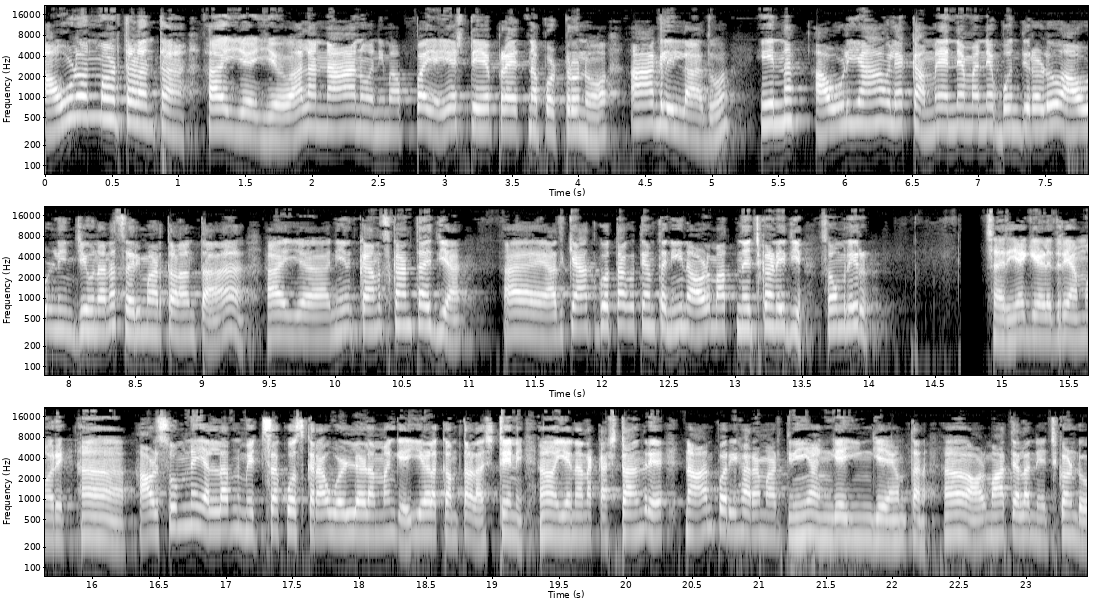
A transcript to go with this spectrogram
ಆ ಒಂದ್ ಮಾಡ್ತಾಳಂತ? ಅಯ್ಯಯ್ಯೋ, ಅಲ್ಲ ನಾನು ನಿಮ್ಮ ಅಪ್ಪ ಎಷ್ಟೇ ಪ್ರಯತ್ನ ಪಟ್ಟರು ಆಗ್ಲಿಲ್ಲ ಅದು. ಇನ್ನು ಅವಳು ಯಾವ ಲೆಕ್ಕ ಮೊನ್ನೆ ಮೊನ್ನೆ ಬಂದಿರೋಳು ಅವಳು ನಿನ್ ಜೀವನನ ಸರಿ ಮಾಡ್ತಾಳಂತ? ಅಯ್ಯ, ನೀನ್ ಕನಸು ಕಾಣ್ತಾ ಇದ್ಯಾ? ಅದಕ್ಕೆ ಯಾಕೆ ಗೊತ್ತಾಗುತ್ತೆ ಅಂತ ನೀನು ಅವಳು ಮಾತು ನೆಚ್ಕೊಂಡಿದ್ಯ? ಸುಮ್ನಿರು ಸರಿಯಾಗಿ ಹೇಳಿದ್ರಿ ಅಮ್ಮವ್ರಿ. ಹಾ, ಅವಳು ಸುಮ್ಮನೆ ಎಲ್ಲಾರು ಮೆಚ್ಚಕ್ಕೋಸ್ಕರ ಒಳ್ಳೆಳಮ್ಮಂಗೆ ಹೇಳಕಂತಾಳ ಅಷ್ಟೇನೆ. ಹಾ, ಏನಾನ ಕಷ್ಟ ಅಂದ್ರೆ ನಾನ್ ಪರಿಹಾರ ಮಾಡ್ತೀನಿ, ಹಂಗೆ ಹಿಂಗೆ ಅಂತಾನ. ಹಾ, ಅವಳ ಮಾತೆಲ್ಲ ನೆಚ್ಕೊಂಡು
